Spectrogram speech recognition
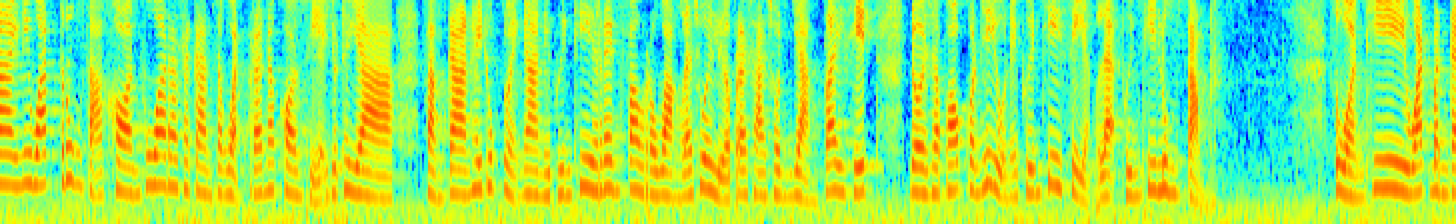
นายนิวัตรรุ่งสาครผู้ว่าราชการจังหวัดพระนครศรีอยุธยา สั่งการให้ทุกหน่วยงานในพื้นที่เร่งเฝ้าระวังและช่วยเหลือประชาชนอย่างใกล้ชิด โดยเฉพาะคนที่อยู่ในพื้นที่เสี่ยงและพื้นที่ลุ่มต่ำ ส่วนที่วัดบันได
